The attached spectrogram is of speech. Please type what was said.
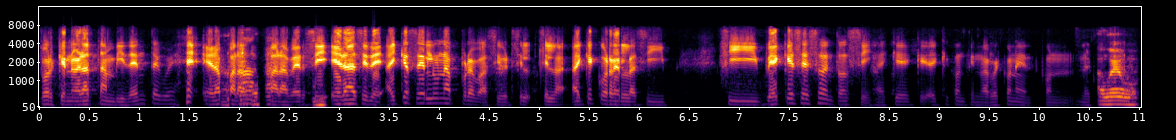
Porque no era tan vidente, güey. Era para, para ver si, era así de, hay que hacerle una prueba, si, si, si la, hay que correrla, si, si ve que es eso, entonces sí, hay que, que- hay que continuarle con el, con el A huevo.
